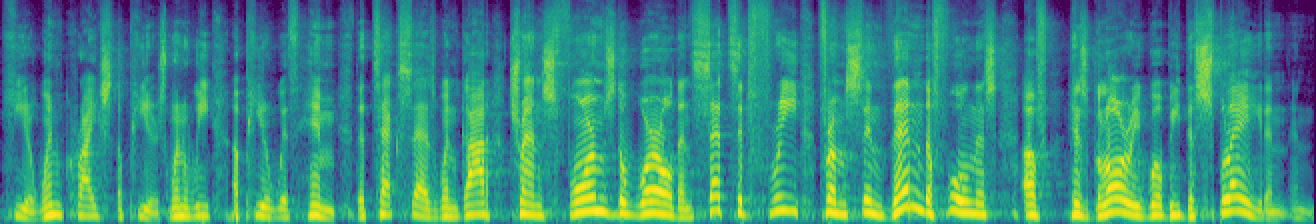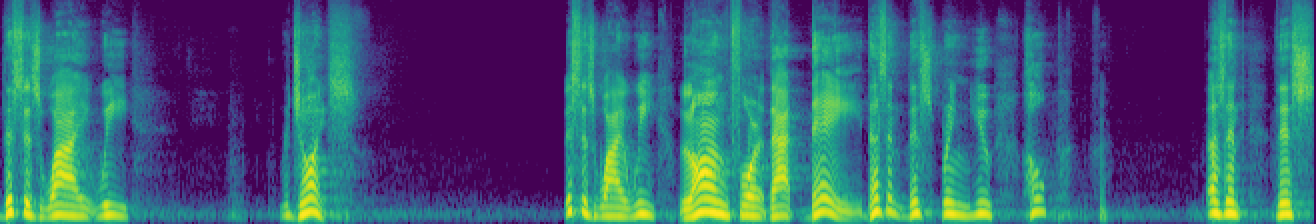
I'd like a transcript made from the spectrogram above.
here. When Christ appears, when we appear with Him, the text says, when God transforms the world and sets it free from sin, then the fullness of His glory will be displayed. And, and this is why we rejoice. This is why we long for that day. Doesn't this bring you hope? Doesn't this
